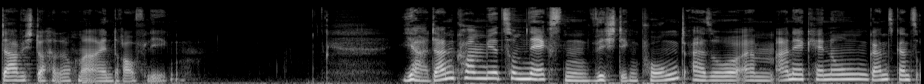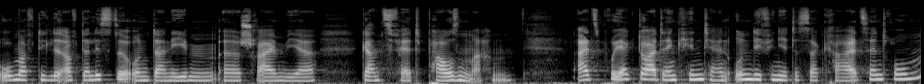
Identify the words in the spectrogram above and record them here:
darf ich doch noch mal einen drauflegen. Ja, dann kommen wir zum nächsten wichtigen Punkt. Also ähm, Anerkennung ganz, ganz oben auf, die, auf der Liste und daneben äh, schreiben wir ganz fett Pausen machen. Als Projektor hat dein Kind ja ein undefiniertes Sakralzentrum.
